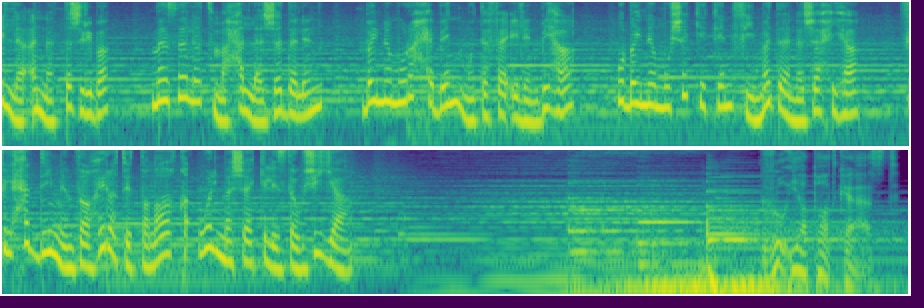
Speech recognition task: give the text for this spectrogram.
إلا أن التجربة ما زالت محل جدل بين مرحب متفائل بها وبين مشكك في مدى نجاحها في الحد من ظاهرة الطلاق والمشاكل الزوجية. رؤيا بودكاست.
